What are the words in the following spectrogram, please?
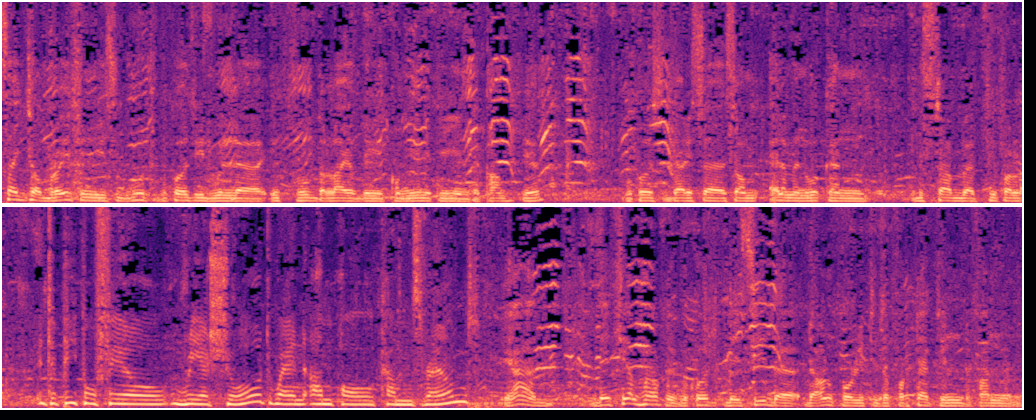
such operation is good because it will uh, improve the life of the community in the camp here, because there is uh, some element who can disturb uh, people do people feel reassured when UNPOL comes round? Yeah, they feel happy because they see the, the UNPOL it is protecting the family.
